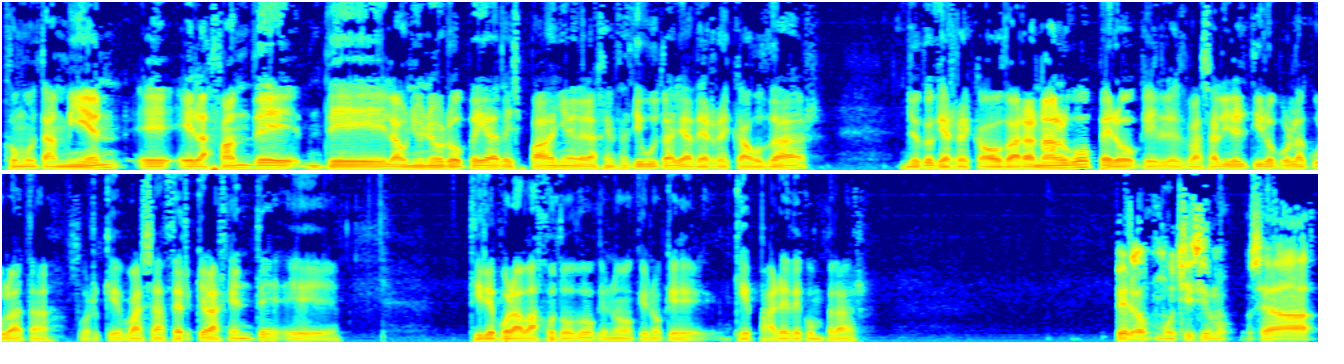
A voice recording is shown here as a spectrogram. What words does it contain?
como también eh, el afán de, de, la Unión Europea, de España de la agencia tributaria de recaudar. Yo creo que recaudarán algo, pero que les va a salir el tiro por la culata, porque vas a hacer que la gente eh, tire por abajo todo, que no, que no, que, que pare de comprar. Pero muchísimo, o sea,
